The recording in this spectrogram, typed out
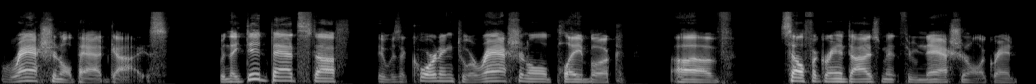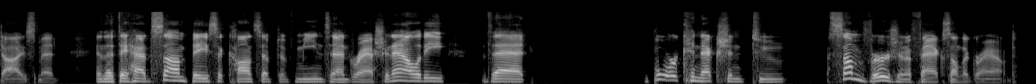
rational bad guys. When they did bad stuff, it was according to a rational playbook of self aggrandizement through national aggrandizement, and that they had some basic concept of means and rationality that bore connection to some version of facts on the ground.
